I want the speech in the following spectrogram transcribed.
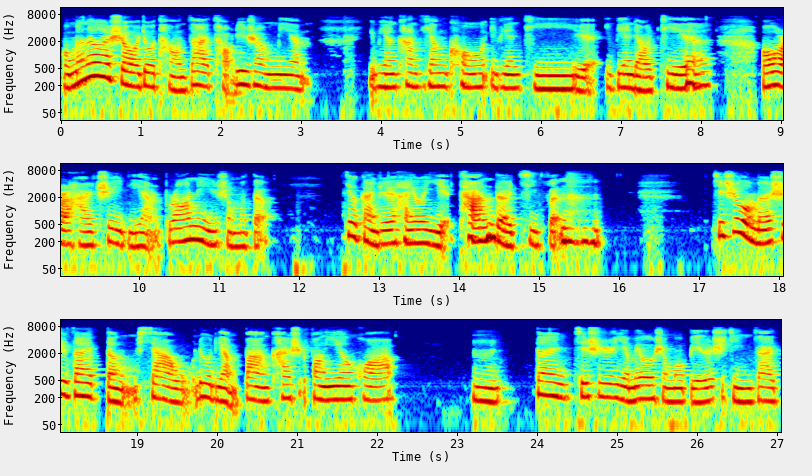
我们那个时候就躺在草地上面，一边看天空，一边听音乐，一边聊天。偶尔还吃一点 brownie 什么的，就感觉很有野餐的气氛。其实我们是在等下午六点半开始放烟花，嗯，但其实也没有什么别的事情在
